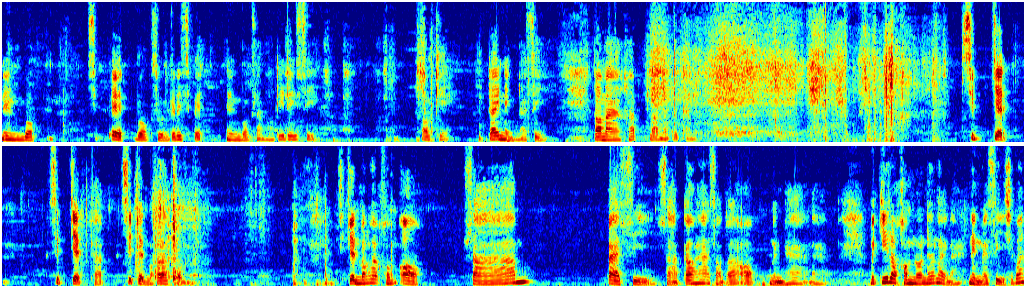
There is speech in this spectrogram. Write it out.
หนึ่งบวกสิบเอ็ดบวกศูนย์ก็ได้สิบเอ็ดหนึ่งบวกสามของที่ได้สี่โอเค ได้หนึ่งและสี่ต่อมาครับเรามาดูกันสิบเจ็ดสิบเจ็ดครับ สิบเจ็ดมกราคมสิบเจ็ดมกราคมออกสามแปดสี่สามเก้าห้าสองตัวออกหนึ่งห้านะครับเมื่อกี้เราคำนวณได้เท่าไหร่นะหนึ่งและสี่ใช่ปะ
